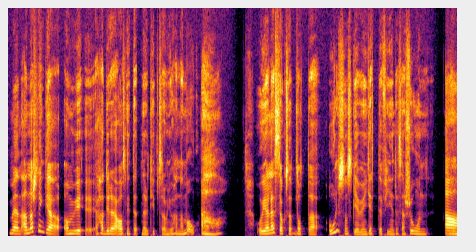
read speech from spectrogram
Men annars tänkte jag om vi eh, hade det här avsnittet när du tipsade om Johanna Mo. Ja. Och jag läste också att Lotta Olsson skrev en jättefin recension Ja. någon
